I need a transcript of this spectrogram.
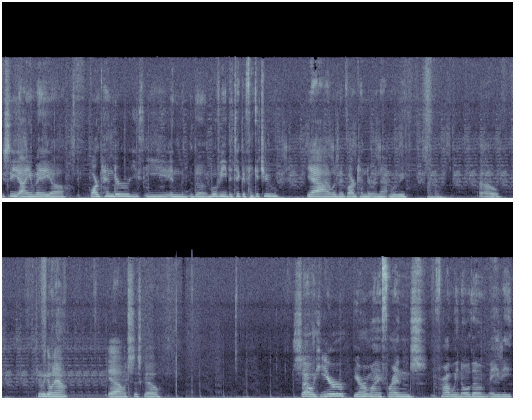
You see, I am a bartender. You see, in the, the movie Detective Pikachu. Yeah, I was a bartender in that movie. Oh. Can we go now? Yeah, let's just go. So here, here are my friends. You probably know them, maybe.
